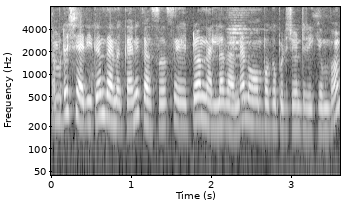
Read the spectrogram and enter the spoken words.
നമ്മുടെ ശരീരം തണുക്കാൻ കസവസ് ഏറ്റവും നല്ലതാണ് നോമ്പൊക്കെ പിടിച്ചുകൊണ്ടിരിക്കുമ്പം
